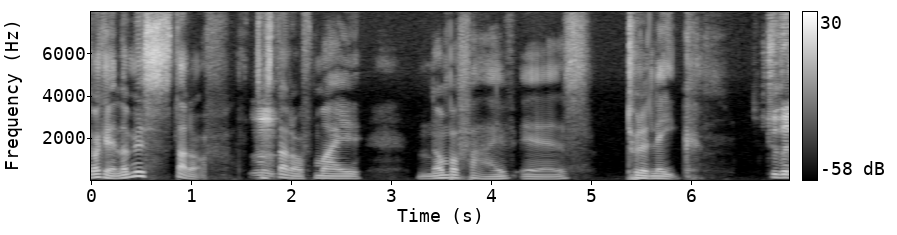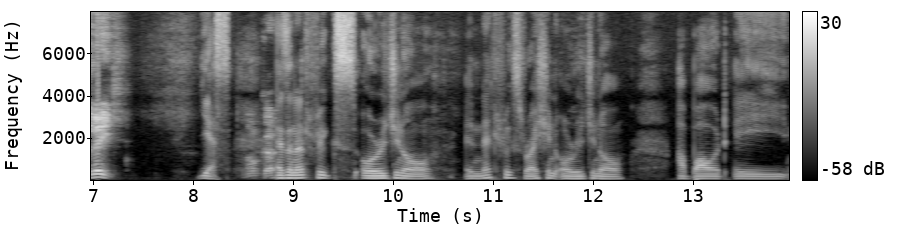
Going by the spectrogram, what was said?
Okay. Let me start off. To start off, my number five is To the Lake. To the lake. Yes. Okay. As a Netflix original, a Netflix Russian original about a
